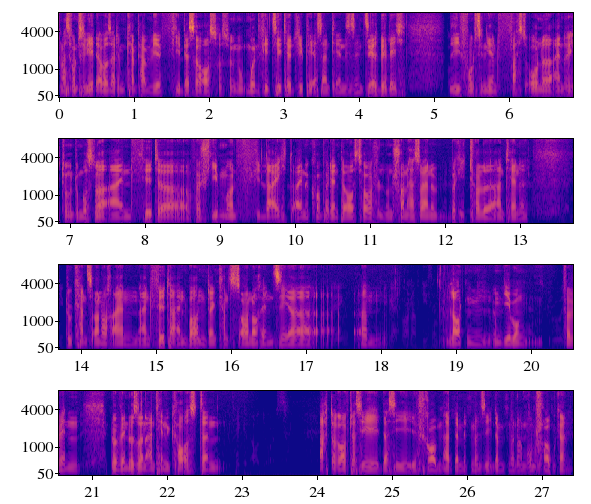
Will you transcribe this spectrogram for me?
Das funktioniert, aber seit dem Camp haben wir viel bessere Ausrüstung und modifizierte GPS-Antennen. Die sind sehr billig. Sie funktionieren fast ohne Einrichtung. Du musst nur einen Filter verschieben und vielleicht eine Komponente austauschen und schon hast du eine wirklich tolle Antenne. Du kannst auch noch einen, einen Filter einbauen und dann kannst du es auch noch in sehr ähm, lauten Umgebungen verwenden. Nur wenn du so eine Antenne kaufst, dann achte darauf, dass sie, dass sie Schrauben hat, damit man sie, damit man dran rumschrauben kann.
